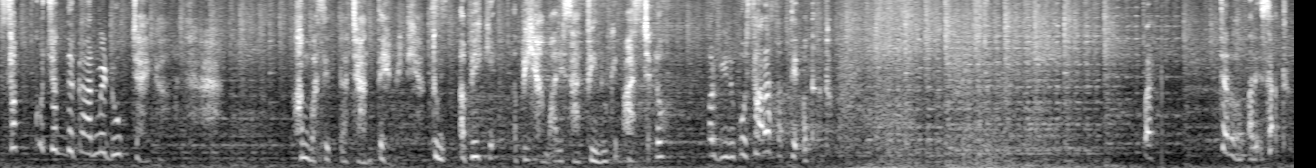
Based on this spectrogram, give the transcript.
सब कुछ अंधकार में डूब जाएगा। हम बस इतना जानते हैं, बेटिया। तुम अभी के अभी हमारे साथ वीनू के पास चलो और वीनू को सारा सत्य बता दो। बस चलो हमारे साथ।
